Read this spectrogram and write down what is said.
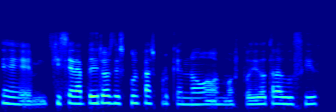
Eh, quisiera pediros disculpas porque no hemos podido traducir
